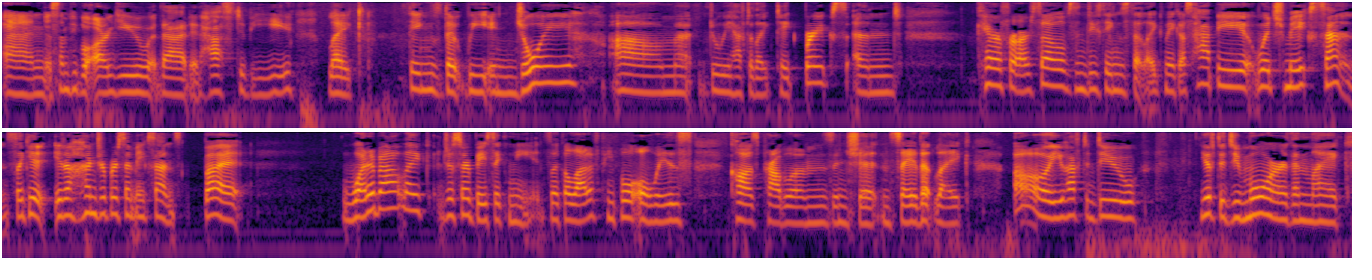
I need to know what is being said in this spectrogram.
and some people argue that it has to be like things that we enjoy. Um, do we have to like take breaks and care for ourselves and do things that like make us happy, which makes sense. Like it, it 100% makes sense. But what about like just our basic needs? Like a lot of people always cause problems and shit and say that like, oh, you have to do you have to do more than like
